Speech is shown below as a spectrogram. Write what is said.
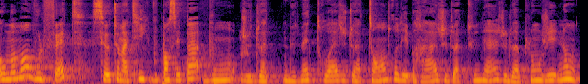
au moment où vous le faites, c'est automatique. Vous pensez pas, bon, je dois me mettre droit, je dois tendre les bras, je dois tourner, je dois plonger. Non,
